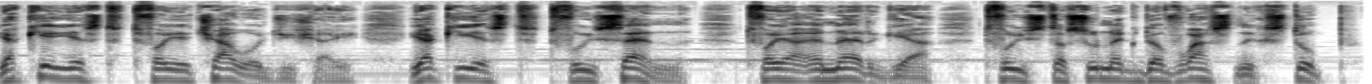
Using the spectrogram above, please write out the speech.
Jakie jest Twoje ciało dzisiaj? Jaki jest Twój sen, Twoja energia, Twój stosunek do własnych stóp?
